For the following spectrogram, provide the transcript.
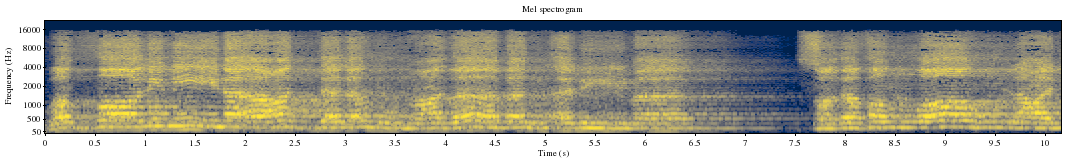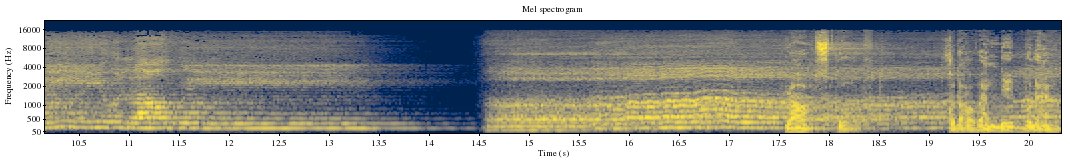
والظالمين أعد لهم عذابا أليما صدق الله العلي العظيم. راست گفت. خداوند بلند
